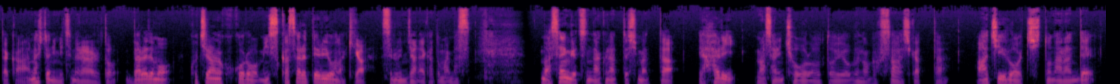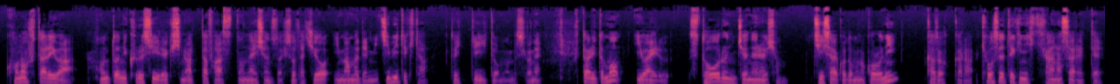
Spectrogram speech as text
だかあの人に見つめられると誰でもこちらの心を見透かされているような気がするんじゃないかと思います。まあ先月亡くなってしまったやはりまさに長老と呼ぶのがふさわしかったアーチー・ローチと並んでこの二人は本当に苦しい歴史のあったファーストネーションズの人たちを今まで導いてきたと言っていいと思うんですよね。二人ともいわゆるストールンジェネレーション小さい子供の頃に家族から強制的に引き離されて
